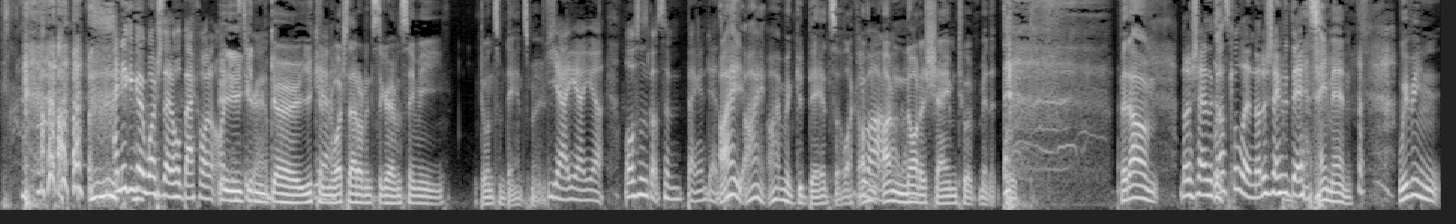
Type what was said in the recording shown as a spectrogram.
and you can go watch that all back on, on you Instagram. can go. You can Yeah. watch that on Instagram and see me doing some dance moves. Yeah, yeah, yeah. Lawson's got some banging dance. I, I, I'm a good dancer. Like I'm, are, I'm not ashamed to admit it too. but um, not ashamed of the gospel and not ashamed to dance. amen. We've been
